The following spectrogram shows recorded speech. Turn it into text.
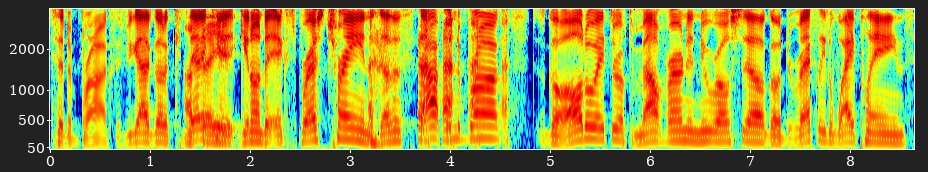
to the Bronx. If you got to go to Connecticut, you- get on the express train that doesn't stop in the Bronx. Just go all the way through up to Mount Vernon, New Rochelle, go directly to White Plains,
